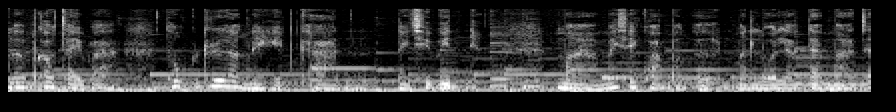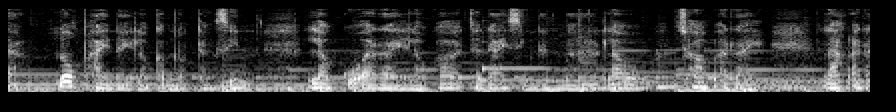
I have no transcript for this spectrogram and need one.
เริ่มเข้าใจว่าทุกเรื่องในเหตุการณ์ในชีวิตเนี่ยมาไม่ใช่ความบังเอิญ มันล้วนแล้วแต่มาจาก โลกภายในเรากำหนดทั้งสิ้น เรากลัวอะไรเราก็จะได้สิ่งนั้นมา เราชอบอะไร รักอะไร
